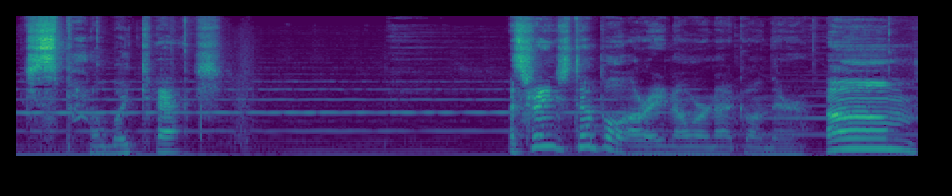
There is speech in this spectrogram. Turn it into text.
Just spent all my cash. A strange temple. Alright, no, we're not going there. Um...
